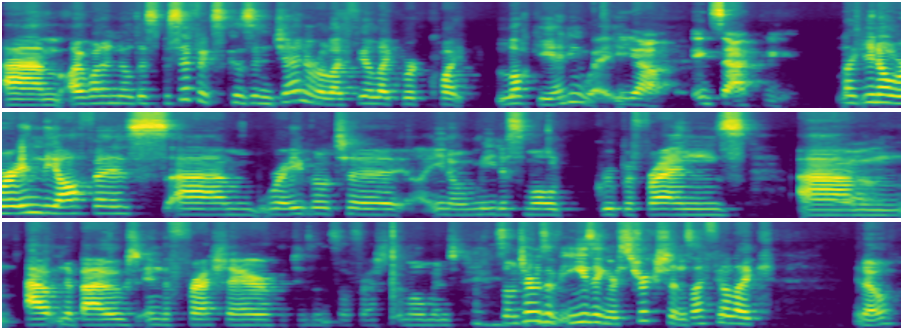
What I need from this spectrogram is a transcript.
Um, I want to know the specifics because, in general, I feel like we're quite lucky anyway. Yeah, exactly. Like you know, we're in the office, um, we're able to you know meet a small group of friends, um, out and about in the fresh air, which isn't so fresh at the moment. So, in terms of easing restrictions, I feel like you know,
